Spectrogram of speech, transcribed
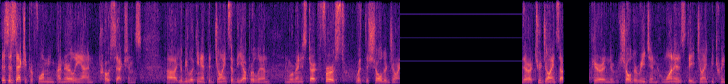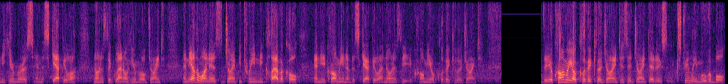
This is actually performing primarily on prosections. Uh, you'll be looking at the joints of the upper limb, and we're going to start first with the shoulder joint. There are two joints up here in the shoulder region. One is the joint between the humerus and the scapula, known as the glenohumeral joint, and the other one is the joint between the clavicle and the acromion of the scapula, known as the acromioclavicular joint. The acromioclavicular joint is a joint that is extremely movable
